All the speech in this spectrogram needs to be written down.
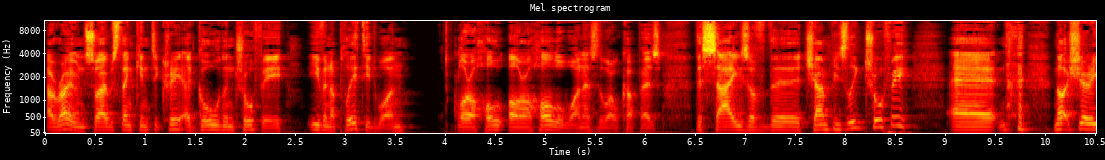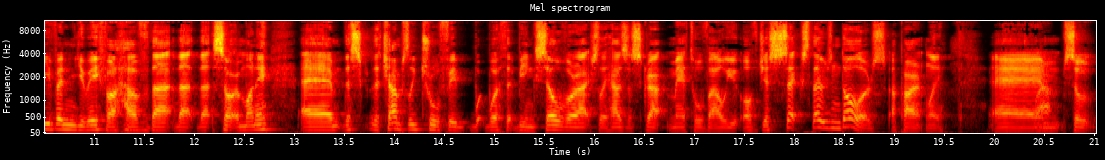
around. So I was thinking to create a golden trophy, even a plated one or a hol- or a hollow one, as the World Cup is, the size of the Champions League trophy. Uh, not sure even UEFA have that, that, that sort of money. Um, the, the Champions League trophy, w- with it being silver, actually has a scrap metal value of just six thousand dollars, apparently. Um, So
